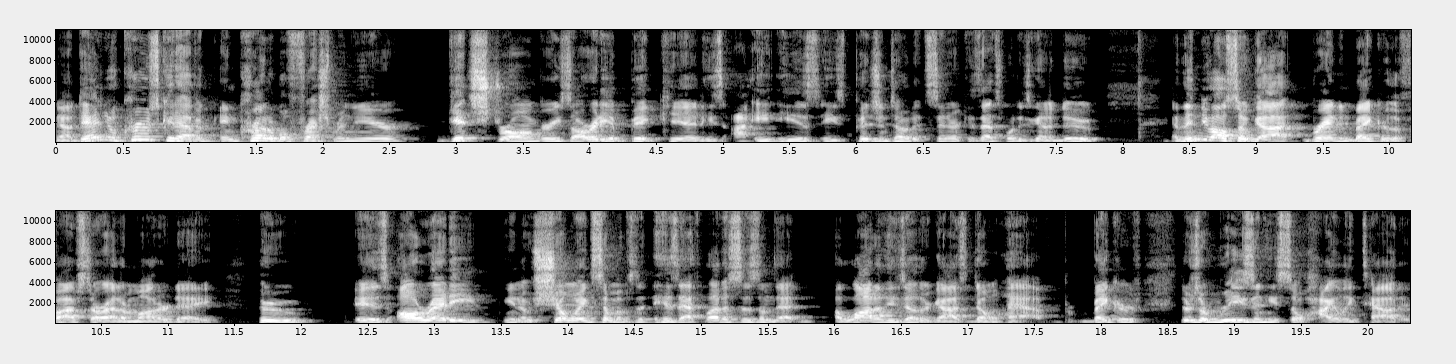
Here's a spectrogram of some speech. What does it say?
Now, Daniel Cruz could have an incredible freshman year, get stronger. He's already a big kid. He's he he's pigeon toed at center because that's what he's going to do. And then you've also got Brandon Baker, the five star out of Mater Dei, who is already you know showing some of his athleticism that a lot of these other guys don't have. Baker, there's a reason he's so highly touted.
